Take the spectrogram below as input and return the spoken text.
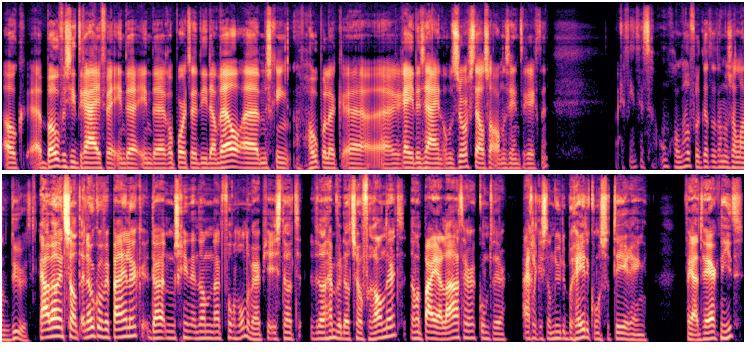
ook eh, boven ziet drijven in de, in de rapporten die dan wel eh, misschien hopelijk eh, reden zijn om het zorgstelsel anders in te richten. Maar ik vind het ongelooflijk dat het allemaal zo lang duurt. Ja, wel interessant. En ook wel weer pijnlijk. Daar misschien en dan naar het volgende onderwerpje is dat dan hebben we dat zo veranderd. Dan een paar jaar later komt er eigenlijk is dan nu de brede constatering van ja, het werkt niet.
